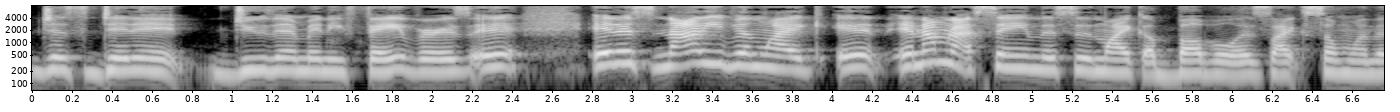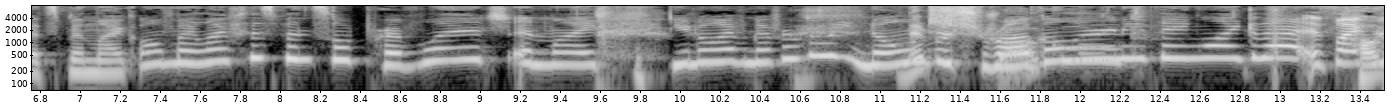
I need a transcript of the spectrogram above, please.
just didn't do them any favors it and it's not even like it and i'm not saying this in like a bubble It's like someone that's been like oh my life has been so privileged and like you know i've never really known Never struggle or anything like that it's like Hunger?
